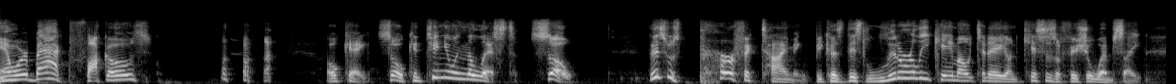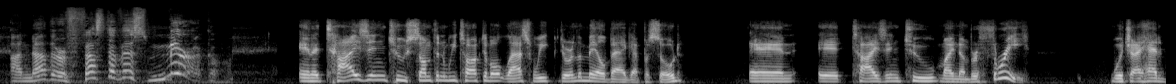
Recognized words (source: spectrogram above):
And we're back, fuckos. Okay, so continuing the list. So this was perfect timing because this literally came out today on Kiss's official website. Another Festivus miracle. And it ties into something we talked about last week during the mailbag episode. And it ties into my number three, which I had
